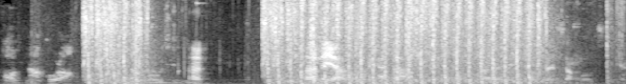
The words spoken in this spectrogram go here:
哦，拿过了，上楼前面。哪哪里啊？我没看到。在上楼之前。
